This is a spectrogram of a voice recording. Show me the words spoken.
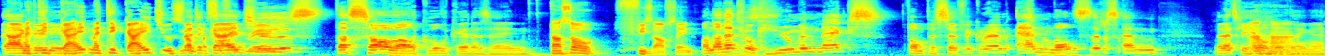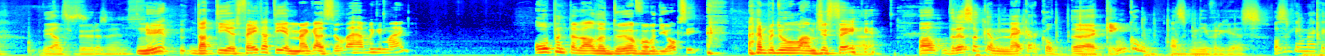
Ja, ik Met weet die, niet. kai, met die kaiju's met de kaijus, dat zou wel cool kunnen zijn. Dat zou vies af zijn. Want dan heb je ook Human Max van Pacific Rim en monsters en dan heb je heel Aha. veel dingen die aan het gebeuren zijn. Nu, dat die, het feit dat die een Megazilla hebben gemaakt, opent dat wel de deur voor die optie. ik bedoel, I'm just saying. Ja. Want er is ook een Mecha eh, King Kong, als ik me niet vergis. Was er geen Mecha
